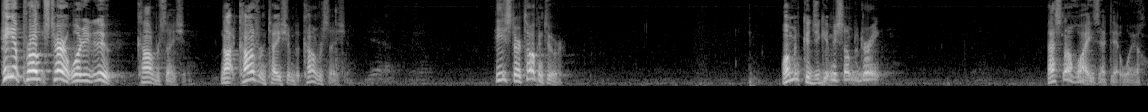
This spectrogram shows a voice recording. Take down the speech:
He approached her. What did he do? Conversation. Not confrontation, but conversation. He started talking to her. Woman, could you get me something to drink? That's not why he's at that well.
